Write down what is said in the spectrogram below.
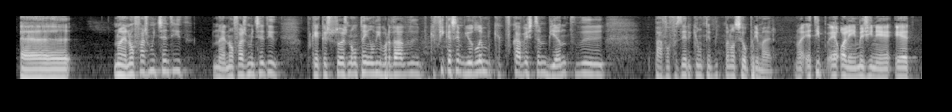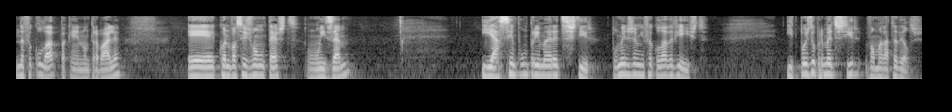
Uh, não é? Não faz muito sentido. Não, é? não faz muito sentido. Porque é que as pessoas não têm a liberdade. Porque fica sempre. Eu lembro que ficava este ambiente de pá, vou fazer aqui um tempinho para não ser o primeiro. Não é? é tipo, é, olha, imagina, é, é, na faculdade, para quem não trabalha, é quando vocês vão a um teste, um exame, e há sempre um primeiro a desistir. Pelo menos na minha faculdade havia isto. E depois do primeiro a desistir, vão uma data deles.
